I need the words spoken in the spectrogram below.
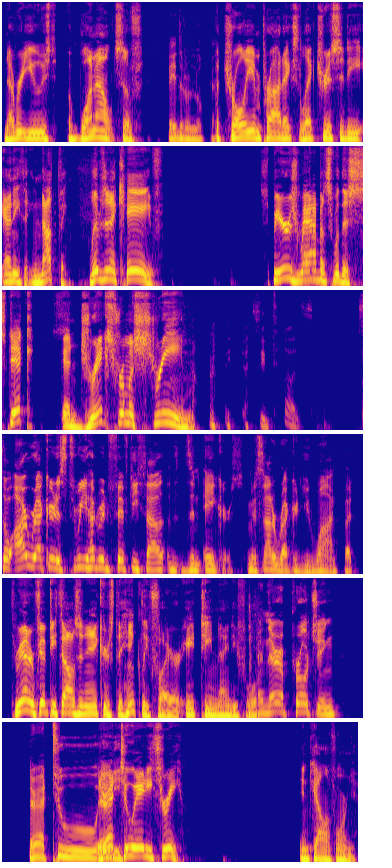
never used one ounce of Pedro Luca. Petroleum products, electricity, anything, nothing. Lives in a cave. Spears rabbits with a stick and drinks from a stream. yes, he does. So our record is 350,000 acres. I mean, it's not a record you'd want, but 350,000 acres, the Hinckley Fire, 1894. and they're approaching. They're at two. They're at 283 in California.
